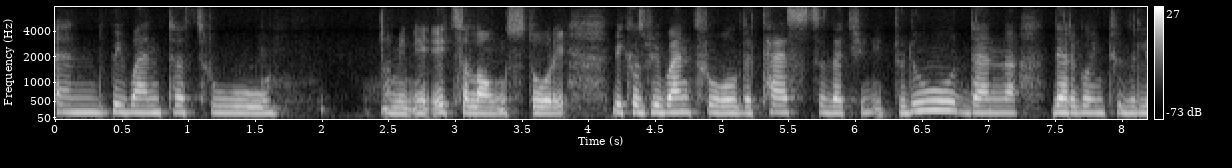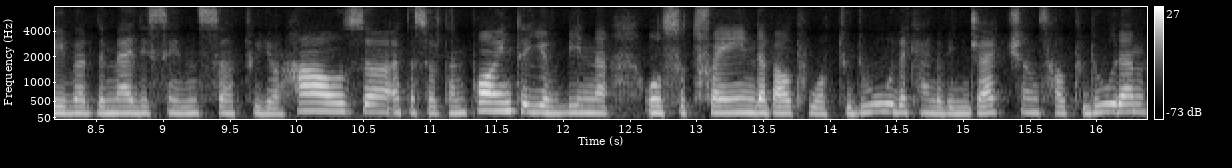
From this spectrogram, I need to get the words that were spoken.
And we went uh, through I mean, it's a long story because we went through all the tests that you need to do. Then uh, they're going to deliver the medicines uh, to your house uh, at a certain point. You've been also trained about what to do, the kind of injections, how to do them.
